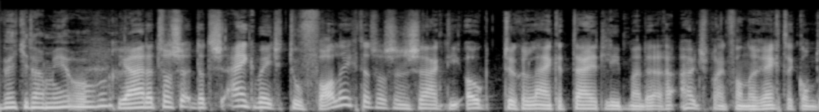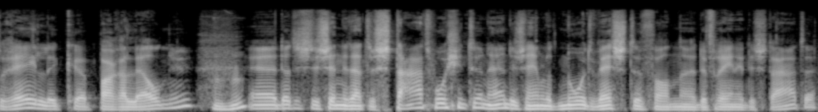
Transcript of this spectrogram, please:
weet je daar meer over? Ja, dat, was, dat is eigenlijk een beetje toevallig. Dat was een zaak die ook tegelijkertijd liep, maar de uitspraak van de rechter komt redelijk eh, parallel nu. Mhm. Eh, dat is dus inderdaad de staat Washington, hè, dus helemaal het noordwesten van de Verenigde Staten.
